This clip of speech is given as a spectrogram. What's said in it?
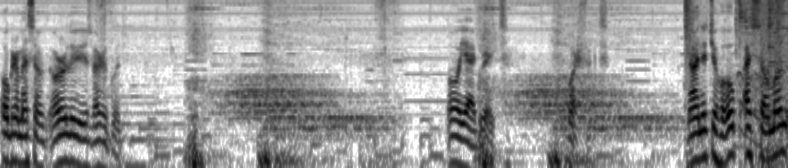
Ogre Master early is very good. Oh yeah, great. Perfect. Now I need to hope I summon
